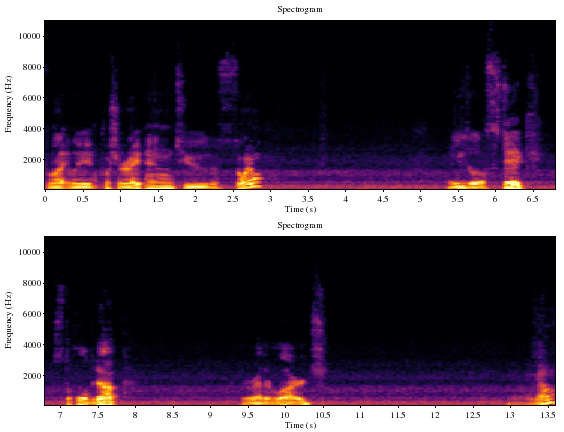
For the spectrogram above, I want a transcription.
Slightly push it right into the soil. I use a little stick just to hold it up. They're rather large. There we go.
